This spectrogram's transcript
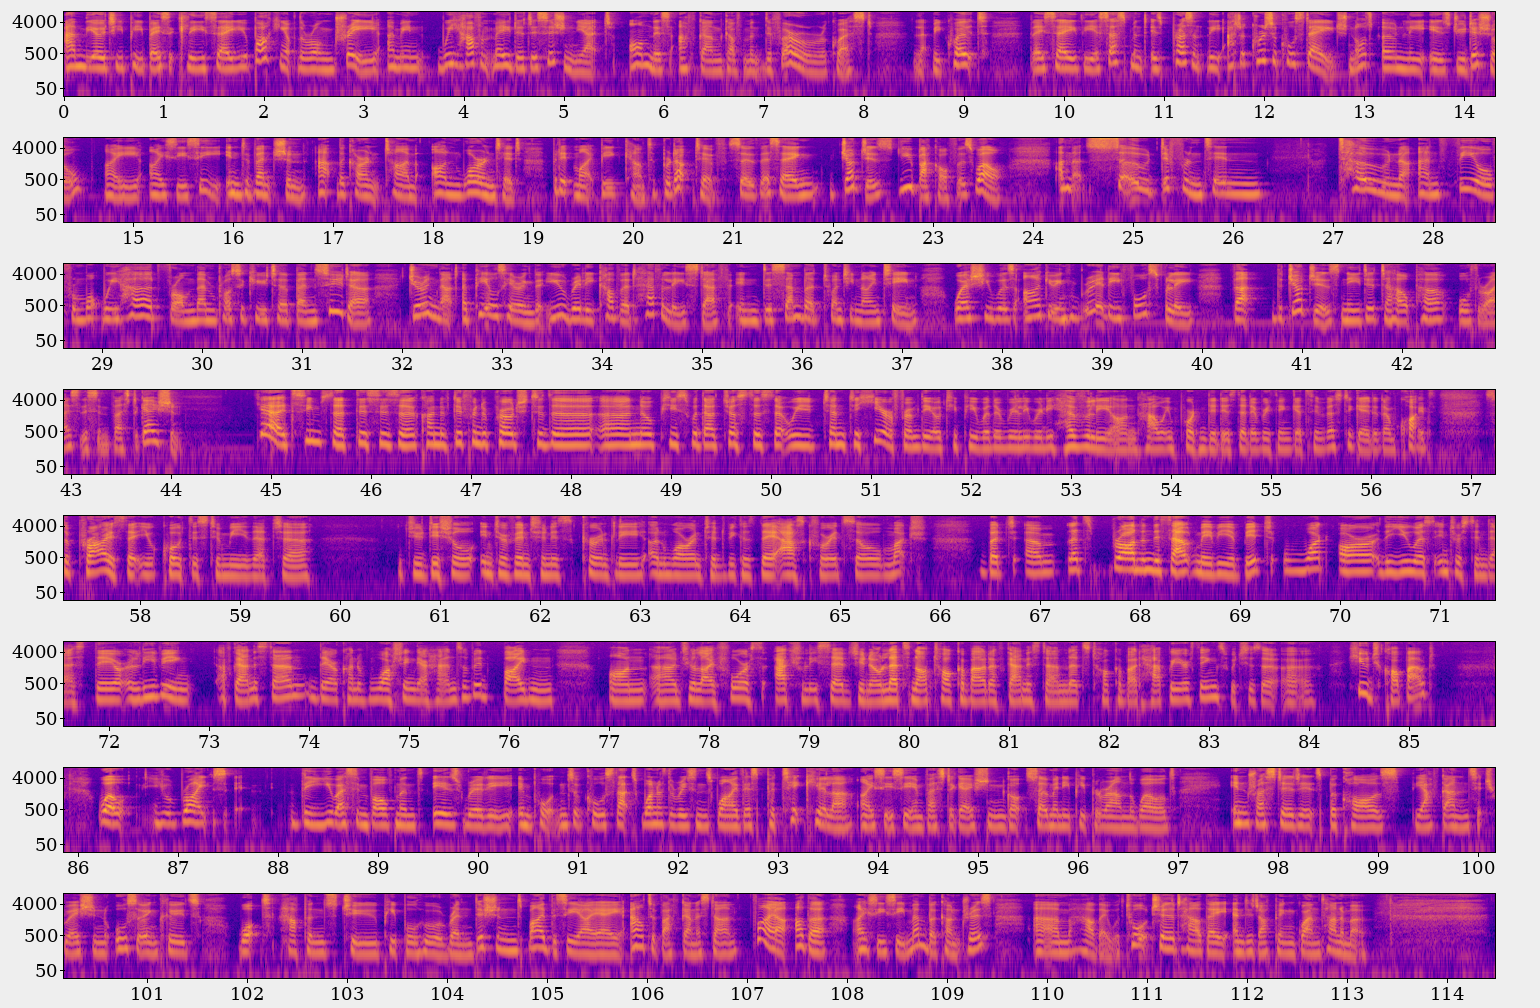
And the OTP basically say, You're barking up the wrong tree. I mean, we haven't made a decision yet on this Afghan government deferral request. Let me quote they say the assessment is presently at a critical stage. Not only is judicial, i.e., ICC, intervention at the current time unwarranted, but it might be counterproductive. So they're saying, judges, you back off as well. And that's so different in tone and feel from what we heard from then prosecutor Bensouda during that appeals hearing that you really covered heavily, Steph, in December 2019, where she was arguing really forcefully that the judges needed to help her authorize this investigation. Yeah, it seems that this is a kind of different approach to the uh, no peace without justice that we tend to hear from the OTP, where they're really, really heavily on how important it is that everything gets investigated. I'm quite surprised that you quote this to me that uh, judicial intervention is currently unwarranted because they ask for it so much. But um, let's broaden this out maybe a bit. What are the US interests in this? They are leaving Afghanistan. They are kind of washing their hands of it. Biden on uh, July 4th actually said, you know, let's not talk about Afghanistan, let's talk about happier things, which is a, a huge cop out. Well, you're right. The US involvement is really important. Of course, that's one of the reasons why this particular ICC investigation got so many people around the world interested. It's because the Afghan situation also includes what happens to people who are renditioned by the CIA out of Afghanistan via other ICC member countries, um, how they were tortured, how they ended up in Guantanamo.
